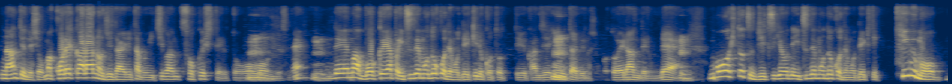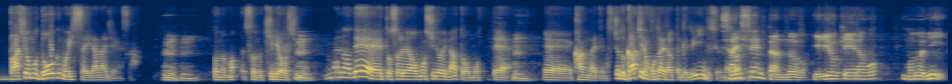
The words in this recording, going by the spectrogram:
なんて言うんでしょう。まあ、これからの時代に多分一番即してると思うんですね。うん。で、まあ僕やっぱいつでもどこでもできることっていう感じでイうんンタビューの仕事を選んでるんで、うんもう一つ実業でいつでもどこでもできて、器具も場所も道具も一切いらないじゃないですか。うん。うん。その、まその治療師も。うん。なので、えっと、それは面白いなと思って、うん。えー考えてます。ちょっとガチの答えだったけどいいんですよね。最先端の医療系のものに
